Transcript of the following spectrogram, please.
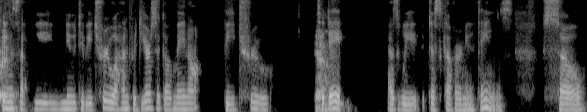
things that we knew to be true 100 years ago may not be true yeah. today as we discover new things. So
